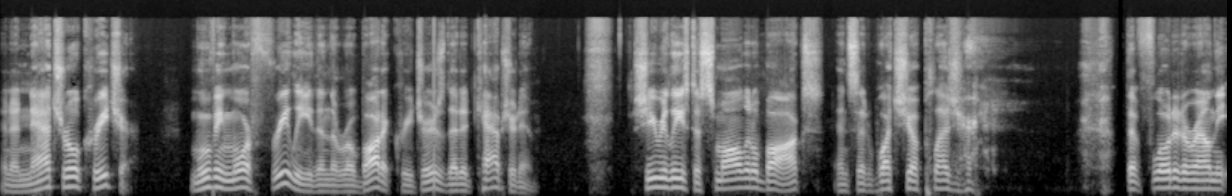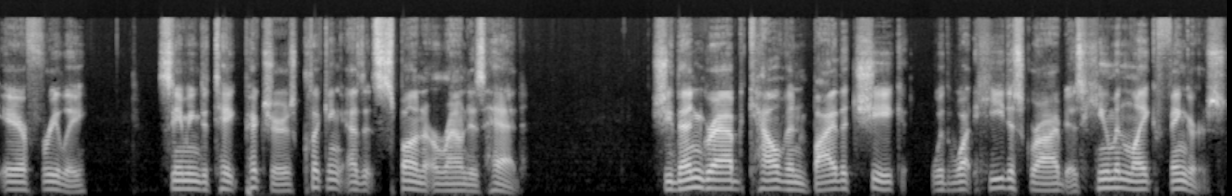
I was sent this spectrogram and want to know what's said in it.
and a natural creature, moving more freely than the robotic creatures that had captured him. She released a small little box and said, What's your pleasure? that floated around the air freely, seeming to take pictures, clicking as it spun around his head. She then grabbed Calvin by the cheek with what he described as human like fingers.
